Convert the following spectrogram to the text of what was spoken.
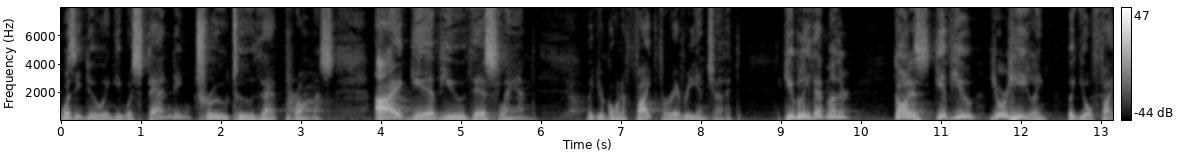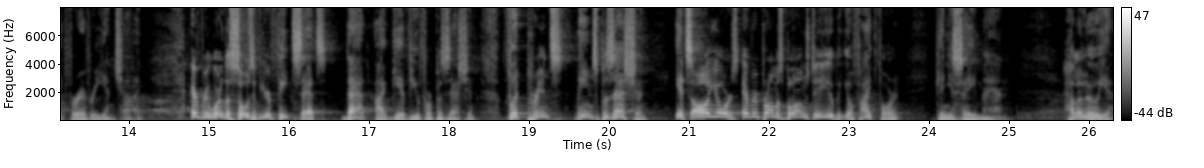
was he doing? He was standing true to that promise. I give you this land, but you're going to fight for every inch of it. Do you believe that, mother? God has give you your healing, but you'll fight for every inch of it. Everywhere the soles of your feet sets, that I give you for possession. Footprints means possession. It's all yours. Every promise belongs to you, but you'll fight for it. Can you say amen? Hallelujah.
